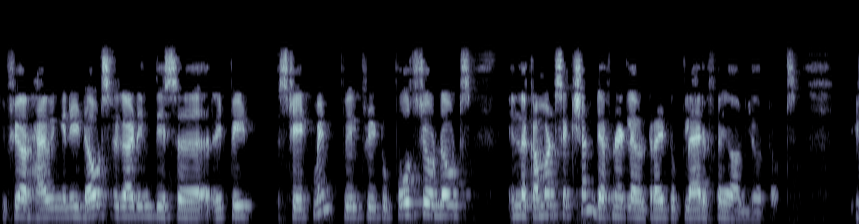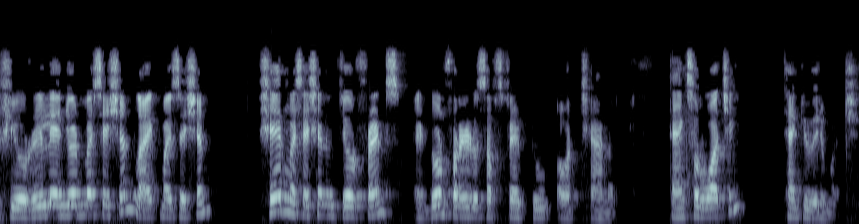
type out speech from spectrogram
If you are having any doubts regarding this uh, repeat statement feel free to post your doubts in the comment section. Definitely i will try to clarify all your doubts. If you really enjoyed my session like my session share my session with your friends and don't forget to subscribe to our channel. Thanks for watching. Thank you very much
